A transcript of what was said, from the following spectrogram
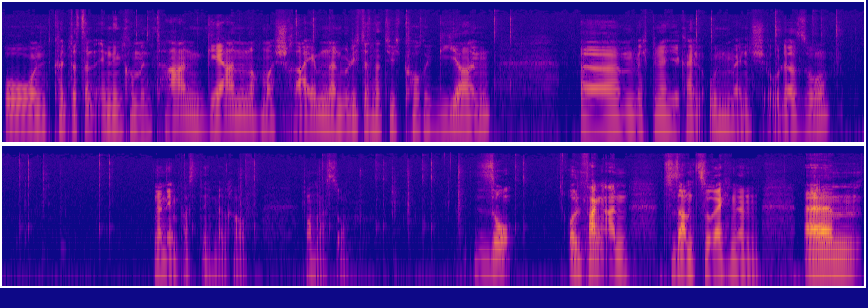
und könnt das dann in den Kommentaren gerne nochmal schreiben. Dann würde ich das natürlich korrigieren. Ähm, ich bin ja hier kein Unmensch oder so. Na ne, passt nicht mehr drauf. Machen wir es so. So. Und fang an, zusammenzurechnen. Ähm,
